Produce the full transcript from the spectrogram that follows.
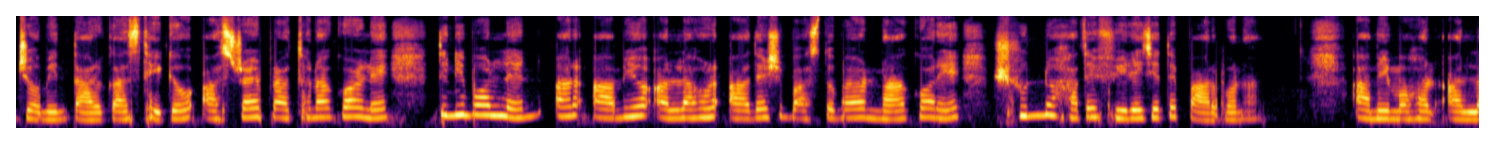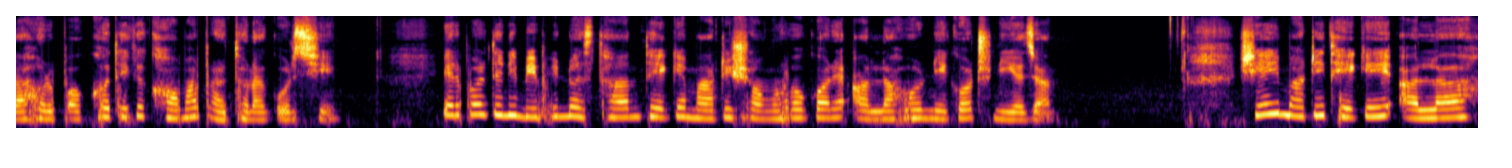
জমিন তার কাছ থেকেও আশ্রয় প্রার্থনা করলে তিনি বললেন, আর আমিও আল্লাহর আদেশ বাস্তবায়ন না করে শূন্য হাতে ফিরে যেতে পারব না। আমি মহান আল্লাহর পক্ষ থেকে ক্ষমা প্রার্থনা করছি। এরপর তিনি বিভিন্ন স্থান থেকে মাটি সংগ্রহ করে আল্লাহর নিকট নিয়ে যান। সেই মাটি থেকেই আল্লাহ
